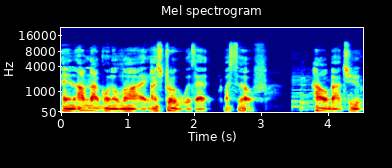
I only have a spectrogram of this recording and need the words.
And I'm not going to lie, I struggle with that myself. How about you?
